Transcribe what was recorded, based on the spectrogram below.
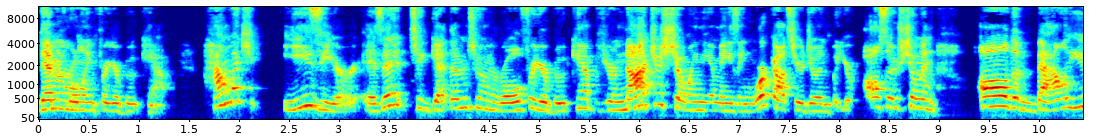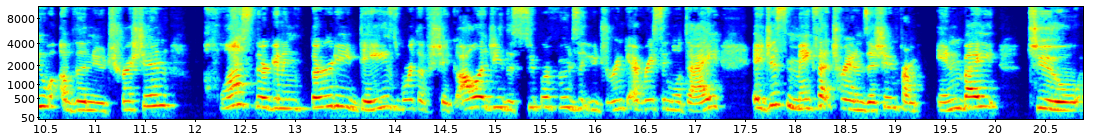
them enrolling for your boot camp, how much easier is it to get them to enroll for your boot camp if you're not just showing the amazing workouts you're doing, but you're also showing all the value of the nutrition plus they're getting 30 days worth of shakeology the superfoods that you drink every single day it just makes that transition from invite to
